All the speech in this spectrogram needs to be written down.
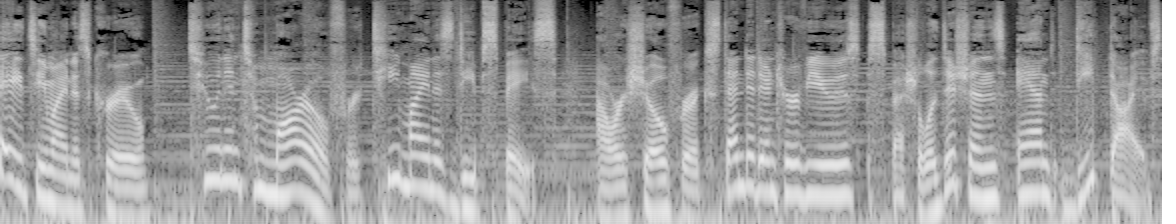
Hey, T Minus crew. Tune in tomorrow for T Minus Deep Space, our show for extended interviews, special editions, and deep dives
